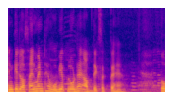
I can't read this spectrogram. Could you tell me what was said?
इनके जो असाइनमेंट हैं, वो भी अपलोड हैं, आप देख सकते हैं। तो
